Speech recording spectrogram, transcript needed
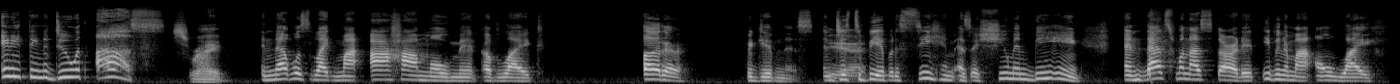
anything to do with us. That's right. And that was like my aha moment of like utter forgiveness and just to be able to see him as a human being. And that's when I started, even in my own life,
